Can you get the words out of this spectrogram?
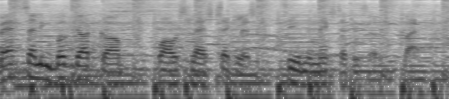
bestsellingbook.com forward slash checklist. See you in the next episode. Bye.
